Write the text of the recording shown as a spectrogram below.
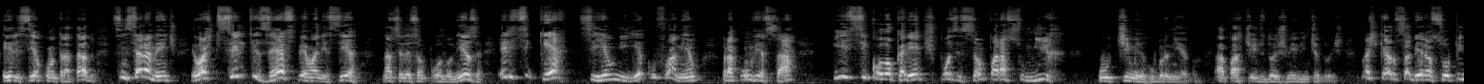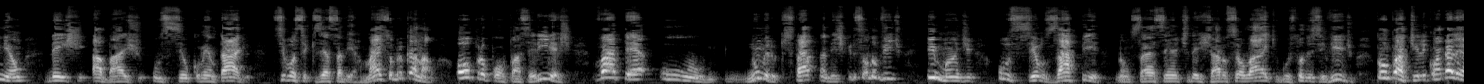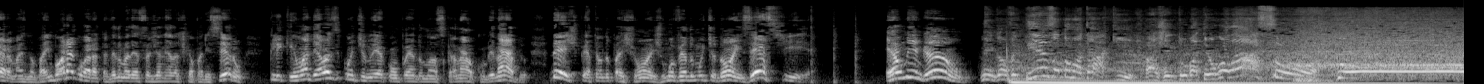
ele ser contratado? Sinceramente, eu acho que se ele quisesse permanecer na seleção polonesa, ele sequer se reuniria com o Flamengo para conversar e se colocaria à disposição para assumir o time rubro-negro a partir de 2022. Mas quero saber a sua opinião. Deixe abaixo o seu comentário. Se você quiser saber mais sobre o canal ou propor parcerias, vá até o número que está na descrição do vídeo e mande o seu zap. Não saia sem antes deixar o seu like. Gostou desse vídeo? Compartilhe com a galera, mas não vai embora agora. Tá vendo uma dessas janelas que apareceram? Clique em uma delas e continue acompanhando o nosso canal, combinado? Despertando paixões, movendo multidões. Este é o Mengão. Mengão foi pesa no ataque. Ajeitou, bateu o golaço. Gol!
